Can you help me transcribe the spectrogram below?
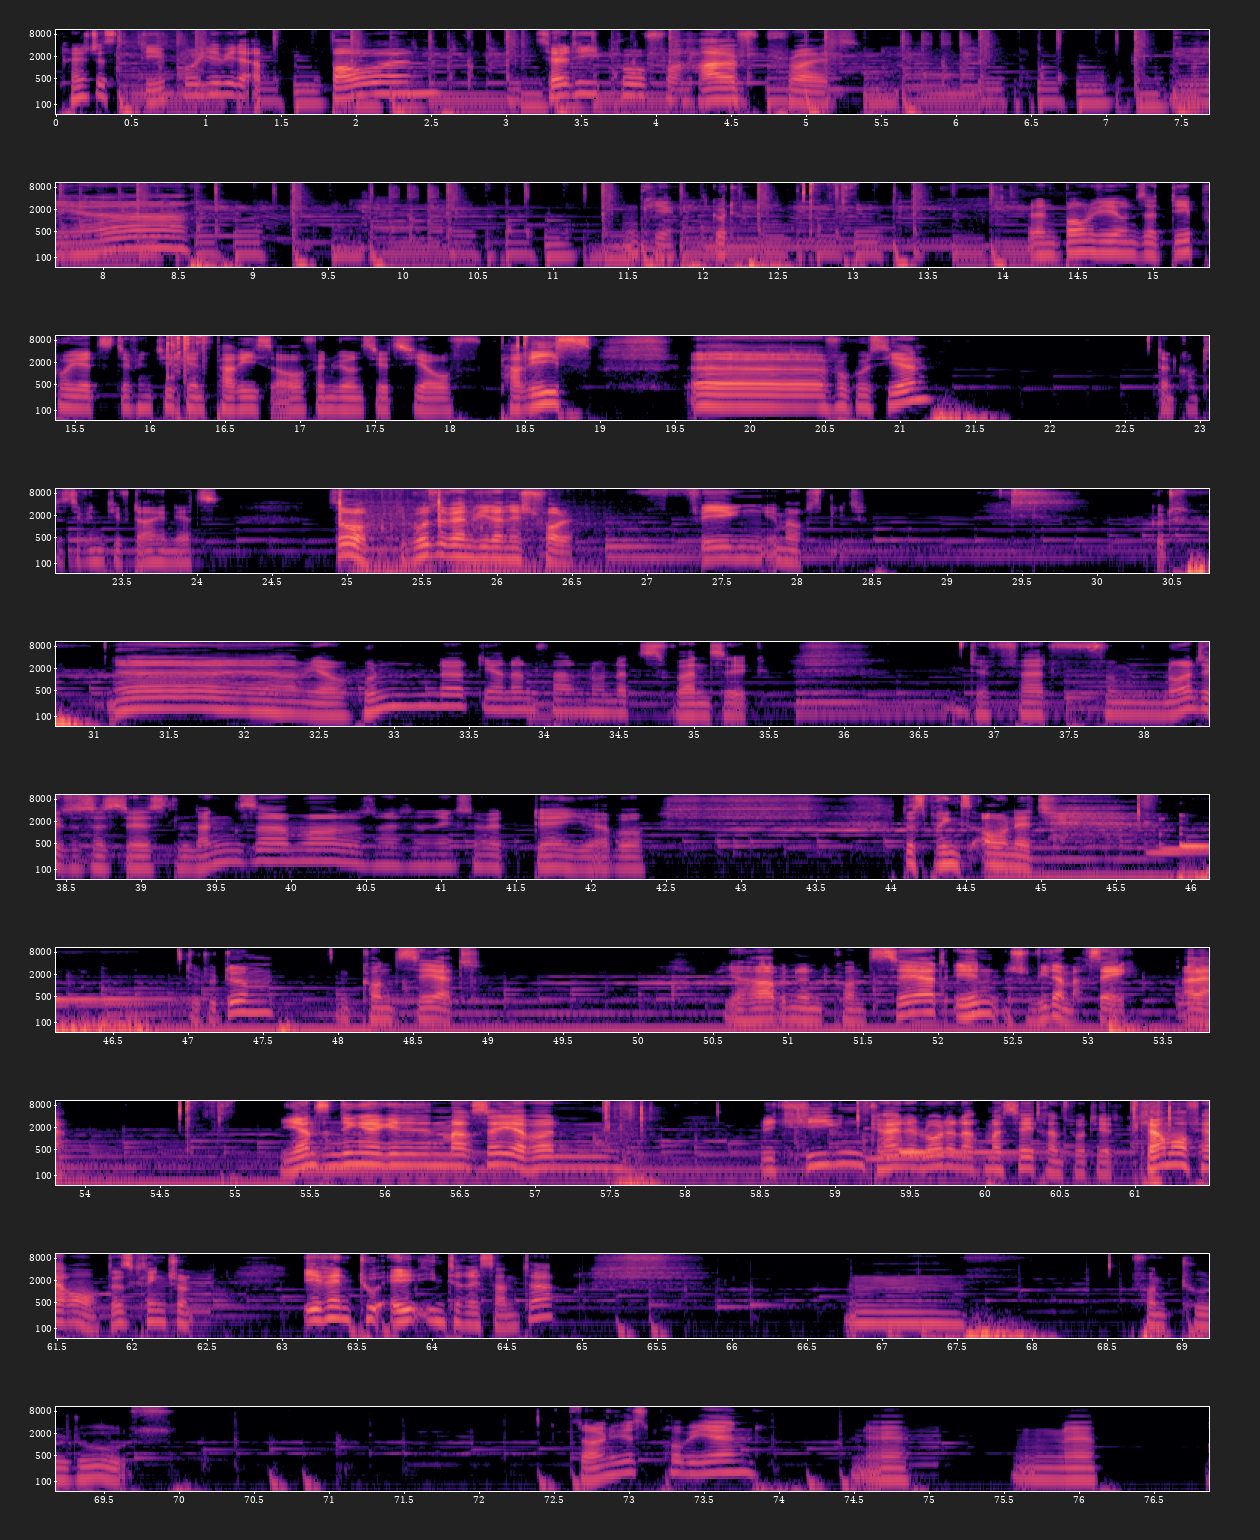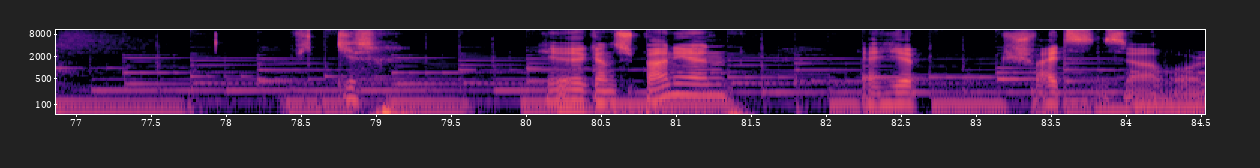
kann ich das Depot hier wieder abbauen? Sell Depot for half price. Gut. Dann bauen wir unser Depot jetzt definitiv hier in Paris auf, wenn wir uns jetzt hier auf Paris äh, fokussieren. Dann kommt es definitiv dahin jetzt. So, die Busse werden wieder nicht voll. Wegen immer noch Speed. Gut. Äh, wir haben ja 100, die anderen fahren 120. Der fährt 95, das heißt, der ist langsamer. Das heißt, der nächste wird der hier, aber das bringt's auch nicht. Du, du, dumm. Ein Konzert. Wir haben ein Konzert in... Schon wieder Marseille. Alter. Die ganzen Dinge gehen in Marseille, aber wir kriegen keine Leute nach Marseille transportiert. Clermont-Ferrand. Das klingt schon eventuell interessanter. Hm. Von Toulouse. Sollen wir es probieren? Nö. Nö. Wie geht... Hier ganz Spanien? Ja, hier... Die Schweiz ist ja wohl...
